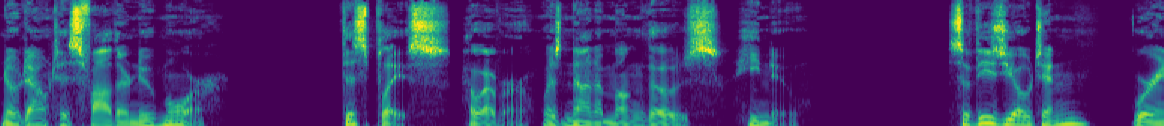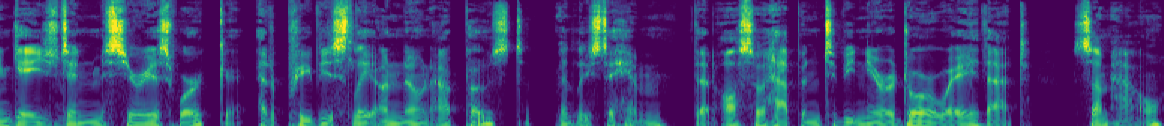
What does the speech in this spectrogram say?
No doubt his father knew more. This place, however, was not among those he knew. So these Jotun were engaged in mysterious work at a previously unknown outpost, at least to him, that also happened to be near a doorway that, somehow,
